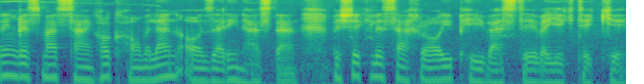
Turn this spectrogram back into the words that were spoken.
این قسمت سنگ ها کاملا آذرین هستند. به شکل صخرههایی پیوسته و یک تکه.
